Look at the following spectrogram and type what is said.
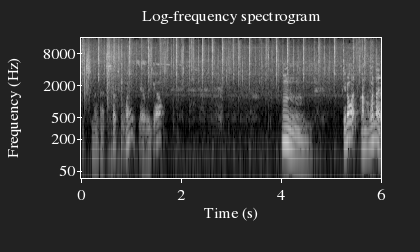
put some of that stuff away. There we go. Hmm. You know what? I'm gonna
